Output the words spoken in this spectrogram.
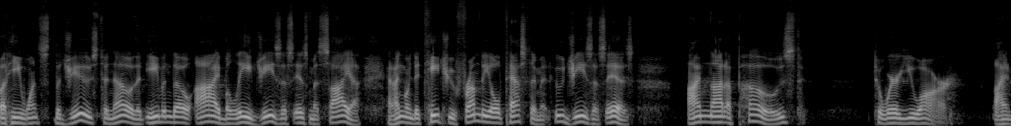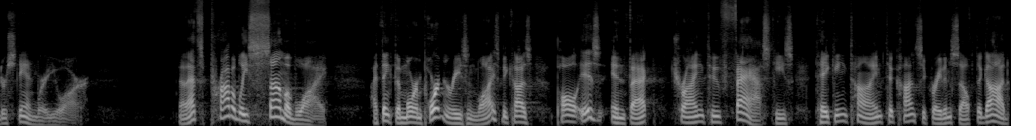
But he wants the Jews to know that even though I believe Jesus is Messiah, and I'm going to teach you from the Old Testament who Jesus is, I'm not opposed to where you are. I understand where you are. Now, that's probably some of why. I think the more important reason why is because Paul is, in fact, trying to fast. He's taking time to consecrate himself to God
